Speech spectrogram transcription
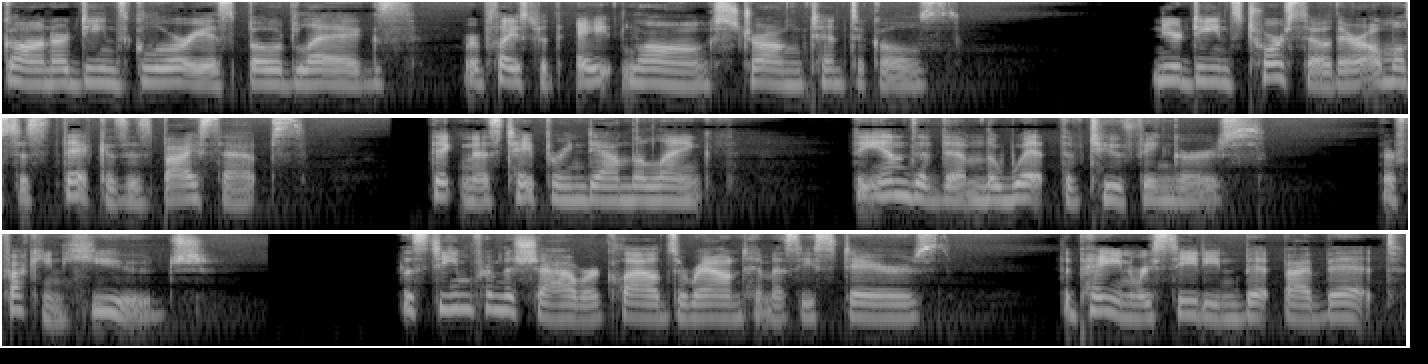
Gone are Dean's glorious bowed legs, replaced with eight long, strong tentacles. Near Dean's torso, they're almost as thick as his biceps, thickness tapering down the length, the ends of them the width of two fingers. They're fucking huge. The steam from the shower clouds around him as he stares, the pain receding bit by bit.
